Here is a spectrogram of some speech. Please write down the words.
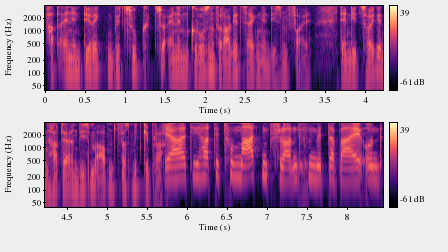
hat einen direkten Bezug zu einem großen Fragezeichen in diesem Fall. Denn die Zeugin hatte an diesem Abend etwas mitgebracht. Ja, die hatte Tomatenpflanzen mit dabei. Und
